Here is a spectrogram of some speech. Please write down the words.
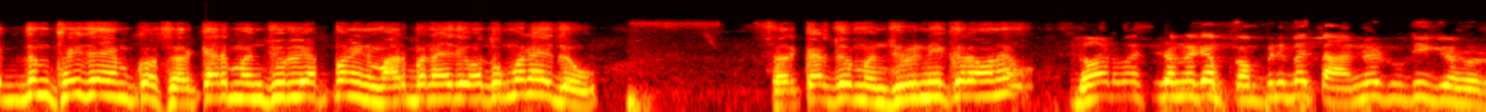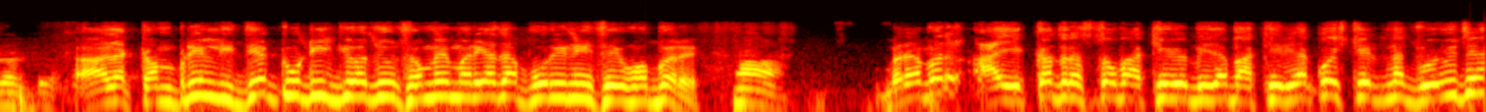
એકદમ થઈ જાય એમ કહો. સરકાર મંજૂરી આપવાની મારે બનાવી દેવા તો બનાવી દઉં. સરકાર જો મંજૂરી નહીં કરવાની દોઢ વર્ષથી તમે કે કંપની ભાઈ તારને તૂટી ગયો છો એટલે કંપની લીધે તૂટી ગયો છું. સમય મર્યાદા પૂરી નહીં થઈ ખબર. હા. બરાબર? આ એક જ રસ્તો બાકી રહ્યો બીજા બાકી રહ્યા. કોઈ સ્ટેટ ના જોયું છે?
